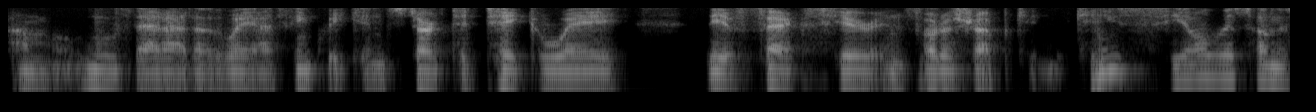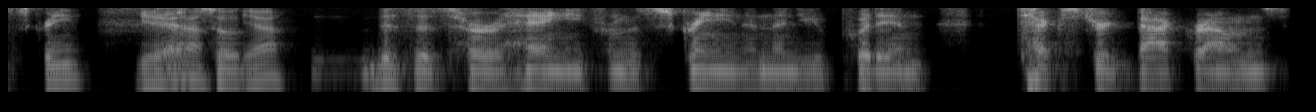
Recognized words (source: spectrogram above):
um, move that out of the way, I think we can start to take away the effects here in Photoshop. Can, can you see all this on the screen? Yeah. So- yeah. This is her hanging from the screen, and then you put in textured backgrounds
